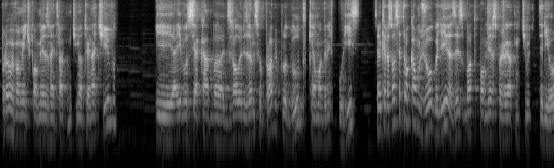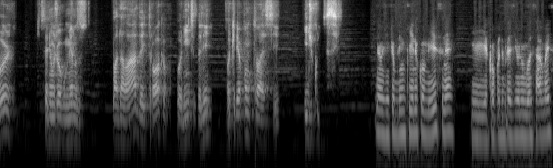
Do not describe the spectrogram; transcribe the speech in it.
provavelmente o Palmeiras vai entrar com um time alternativo e aí você acaba desvalorizando seu próprio produto, que é uma grande burrice. Sendo que era só você trocar um jogo ali, às vezes bota o Palmeiras para jogar com um time do interior, que seria um jogo menos badalado, aí troca com o Corinthians ali. Só queria pontuar esse ridículo. Não, gente, eu brinquei no começo, né? Que a Copa do Brasil eu não gostava, mas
